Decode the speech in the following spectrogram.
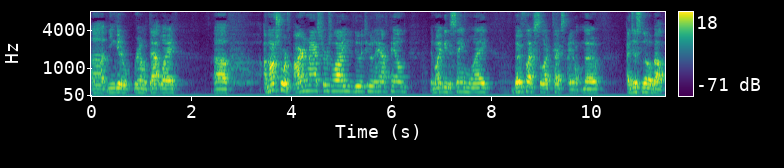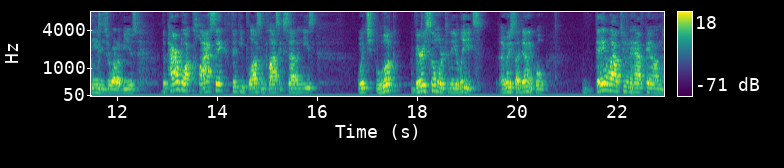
Uh, you can get around it that way. Uh, I'm not sure if Iron Masters allow you to do a two and a half pound. It might be the same way. Bowflex SelectTech, I don't know. I just know about these. These are what I've used. The PowerBlock Classic 50 Plus and Classic 70s, which look very similar to the Elites, almost identical, they allow two and a half pound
